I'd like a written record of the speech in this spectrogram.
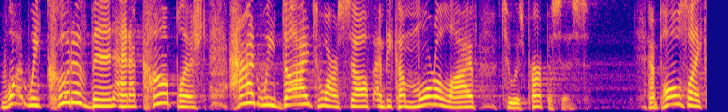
what we could have been and accomplished had we died to ourselves and become more alive to His purposes. And Paul's like,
